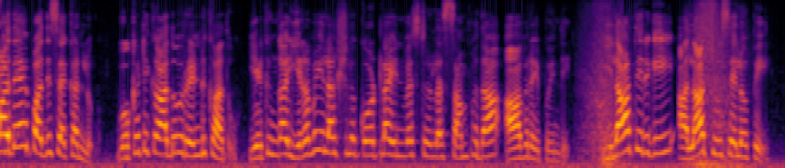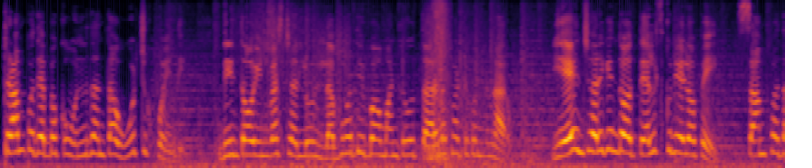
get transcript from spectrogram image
పదే పది సెకండ్లు. ఒకటి కాదు రెండు కాదు. ఏకంగా ఇరవై లక్షల కోట్ల ఇన్వెస్టర్ల సంపద ఆవిరైపోయింది. ఇలా తిరిగి అలా చూసేలోపే ట్రంప్ దెబ్బకు ఉన్నదంతా ఊడ్చుకుపోయింది. దీంతో ఇన్వెస్టర్లు లబోదిబోమంటూ తరలు పట్టుకుంటున్నారు. ఏం జరిగిందో తెలుసుకునేలోపే సంపద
